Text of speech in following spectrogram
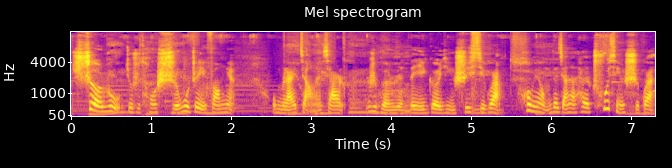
摄入，就是从食物这一方面，我们来讲了一下日本人的一个饮食习惯。后面我们再讲讲他的出行习惯。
